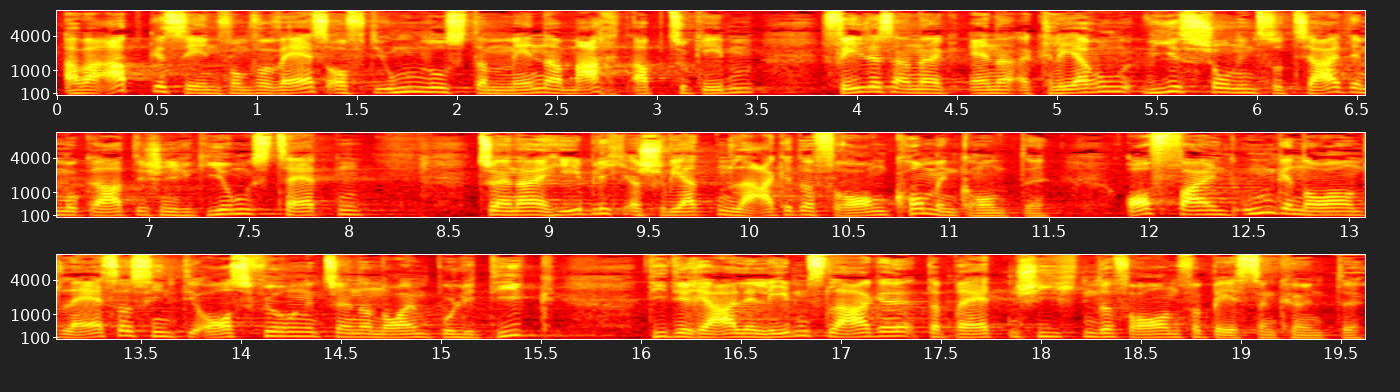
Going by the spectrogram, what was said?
Aber abgesehen vom Verweis auf die Unlust der Männer, Macht abzugeben, fehlt es an einer Erklärung, wie es schon in sozialdemokratischen Regierungszeiten zu einer erheblich erschwerten Lage der Frauen kommen konnte. Auffallend ungenauer und leiser sind die Ausführungen zu einer neuen Politik, die die reale Lebenslage der breiten Schichten der Frauen verbessern könnte.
